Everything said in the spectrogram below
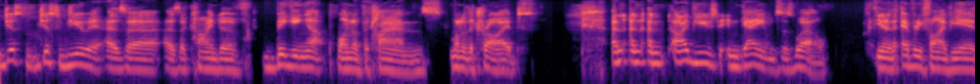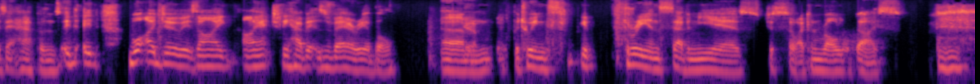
just just view it as a as a kind of bigging up one of the clans, one of the tribes, and and and I've used it in games as well. You know every five years it happens. It, it, what i do is i i actually have it as variable um, yeah. between th- three and seven years, just so I can roll the dice. Mm-hmm.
